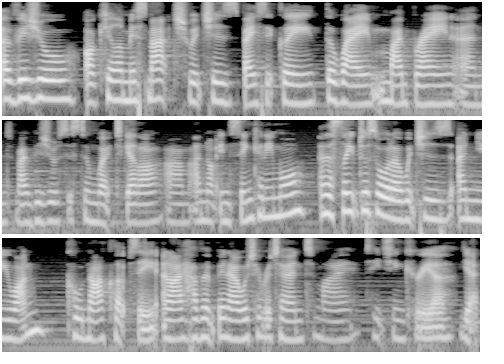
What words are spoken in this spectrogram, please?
a visual ocular mismatch, which is basically the way my brain and my visual system work together, um, are not in sync anymore. And a sleep disorder, which is a new one called narcolepsy, and I haven't been able to return to my teaching career yet.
